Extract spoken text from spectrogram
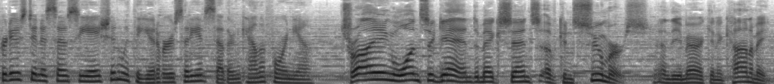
Produced in association with the University of Southern California. Trying once again to make sense of consumers and the American economy.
